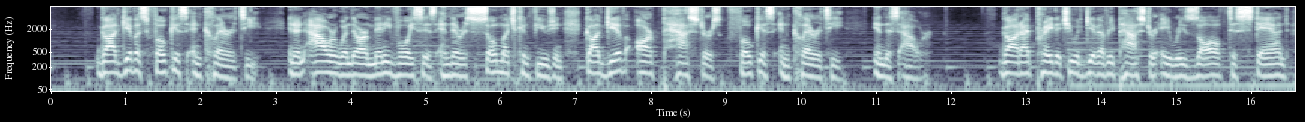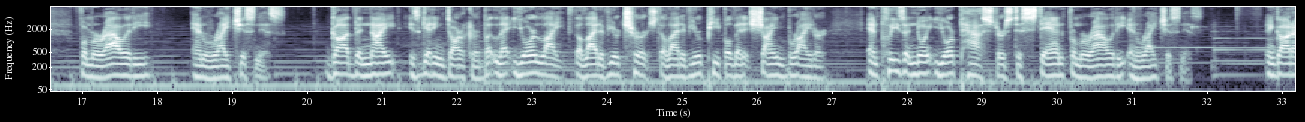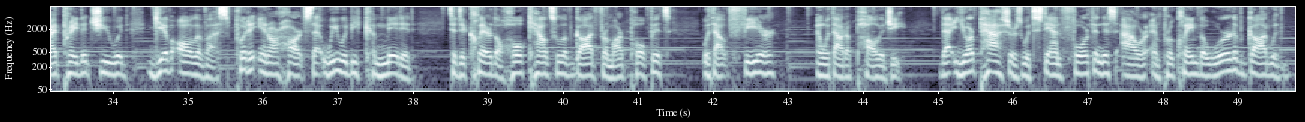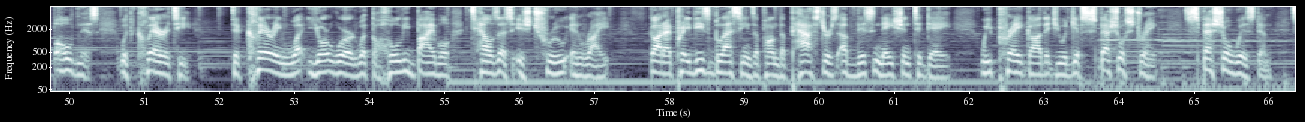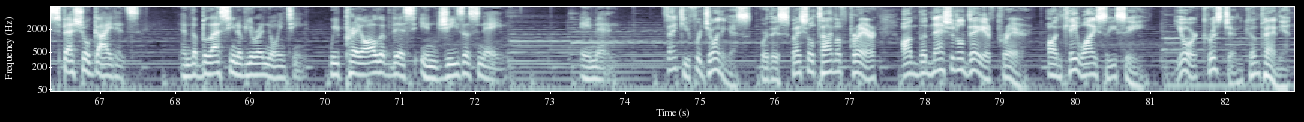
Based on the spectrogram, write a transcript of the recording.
God, give us focus and clarity in an hour when there are many voices and there is so much confusion. God, give our pastors focus and clarity in this hour. God, I pray that you would give every pastor a resolve to stand for morality and righteousness. God, the night is getting darker, but let your light, the light of your church, the light of your people, let it shine brighter. And please anoint your pastors to stand for morality and righteousness. And God, I pray that you would give all of us, put it in our hearts that we would be committed to declare the whole counsel of God from our pulpits without fear and without apology. That your pastors would stand forth in this hour and proclaim the word of God with boldness, with clarity, declaring what your word, what the Holy Bible tells us is true and right. God, I pray these blessings upon the pastors of this nation today. We pray, God, that you would give special strength, special wisdom, special guidance, and the blessing of your anointing. We pray all of this in Jesus' name. Amen. Thank you for joining us for this special time of prayer on the National Day of Prayer on KYCC, your Christian companion.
